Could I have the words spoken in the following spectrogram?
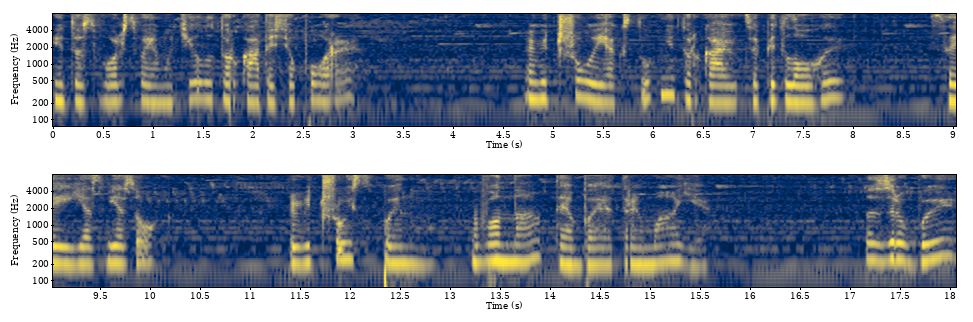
і дозволь своєму тілу торкатись опори. Відчуй, як ступні торкаються підлоги. Це і є зв'язок. Відчуй спину, вона тебе тримає. Зроби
